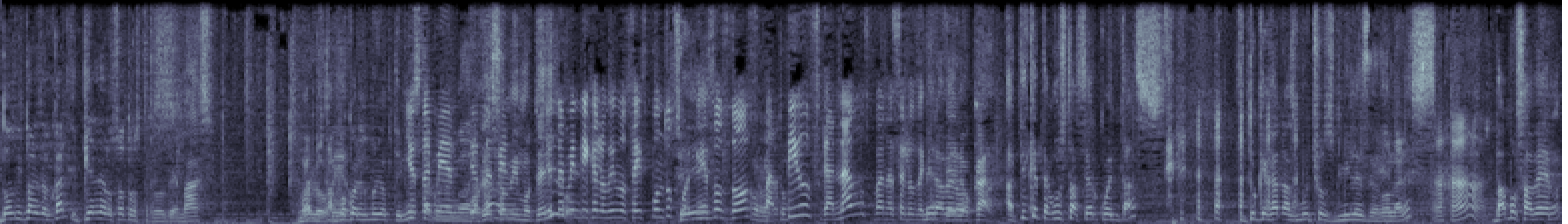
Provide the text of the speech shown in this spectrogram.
dos victorias de local y pierde los otros tres. los demás no bueno, lo tampoco veo. eres muy Yo optimista. también, con el yo, Por eso también, mismo te yo digo. también dije los mismos seis puntos Sí, porque esos dos correcto. partidos ganados van a ser los de Mira. Vero, local. a ti que te gusta hacer cuentas, y tú que ganas muchos miles de dólares, Ajá. vamos a ver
